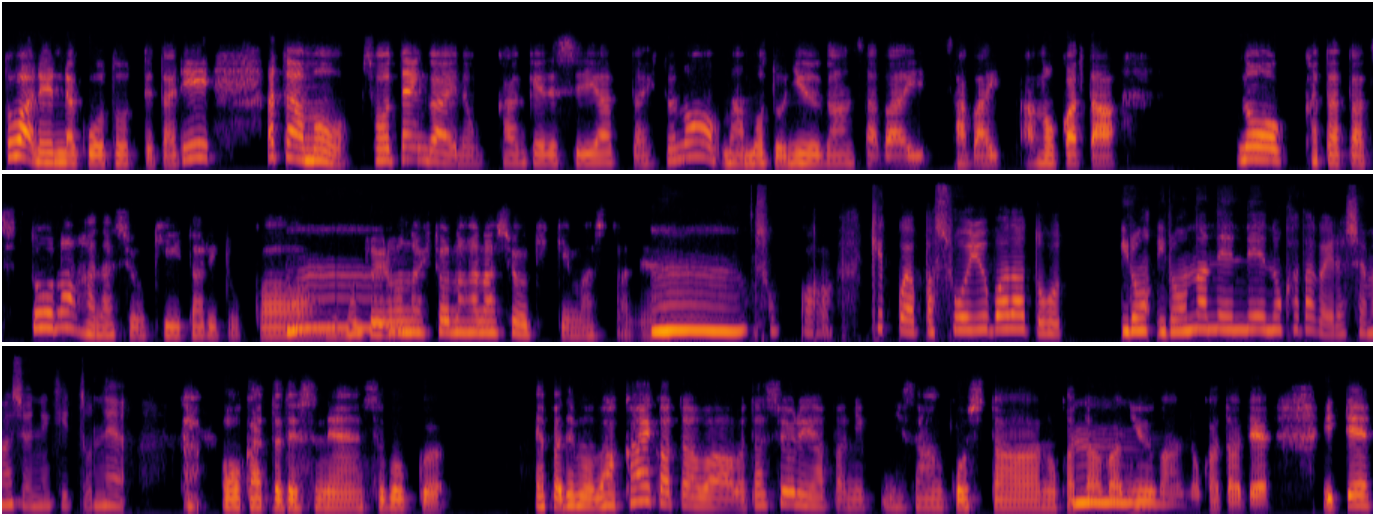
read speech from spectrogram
とは連絡を取ってたり、あとはもう商店街の関係で知り合った人の、まあ元乳がんサバイ、サバイ、あの方の方たちとの話を聞いたりとか、本当いろんな人の話を聞きましたね。うん、そっか。結構やっぱそういう場だと、いろ、いろんな年齢の方がいらっしゃいますよね、きっとね。あ多かったですね、すごく。やっぱでも若い方は私よりやっぱ2、2 3個下の方がうん乳がんの方でいて、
